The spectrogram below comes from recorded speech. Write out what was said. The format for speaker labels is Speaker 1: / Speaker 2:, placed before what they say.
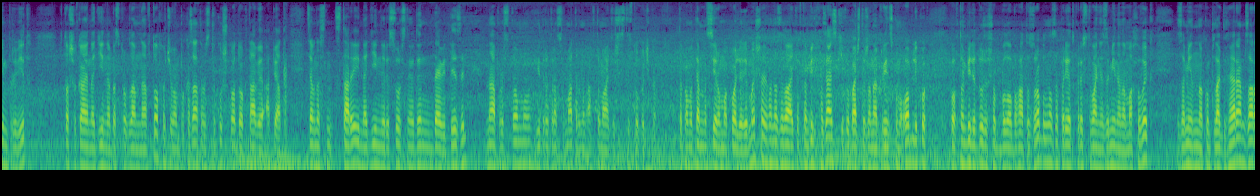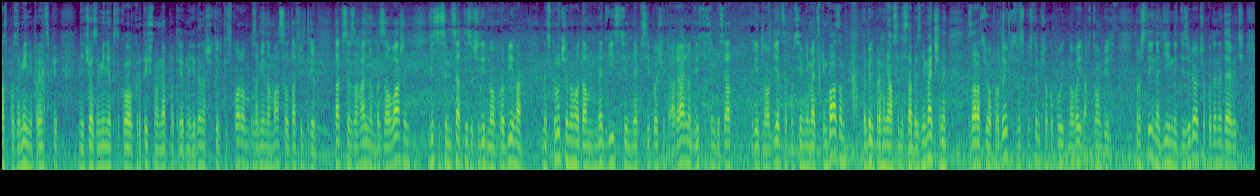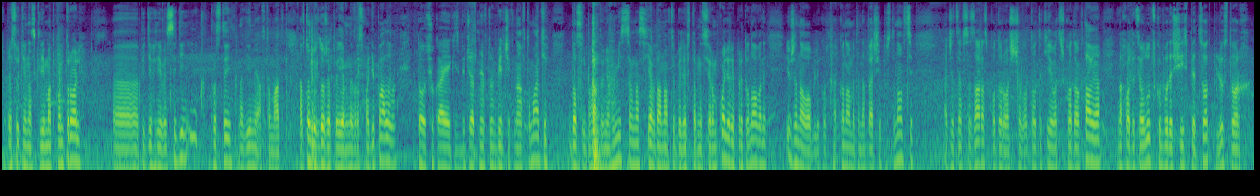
Speaker 1: Всім привіт! Хто шукає надійне безпроблемне авто, хочу вам показати ось таку шкоду Octavia A5. Це в нас старий надійний ресурсний 1.9 дизель на простому гідротрансформаторному автоматі 6-ступочка. В такому темно-сірому кольорі миша його називають. Автомобіль хазяйський, ви бачите вже на українському обліку. По автомобілі дуже щоб було багато зроблено за період користування. Заміна на маховик, заміна на комплект ГРМ. Зараз по заміні, в принципі, нічого замінювати такого критичного не потрібно. Єдине, що тільки скоро заміна масел та фільтрів. Так все в загальному без зауважень. 270 тисяч рідного пробіга, не скрученого, там не 200, як всі пишуть, а реально 270 рідного б'ється по всім німецьким базам. Автомобіль приганявся для себе з Німеччини. Зараз його продають у зв'язку з тим, що купують новий автомобіль. Простий надійний дізельочок 1.9, присутній у нас клімат-контроль. е, Підігріви сидінь і простий надійний автомат. Автомобіль дуже приємний в розході палива. Хто шукає якийсь бюджетний автомобільчик на автоматі, досить багато в нього місця в нас є. В даному автомобілі в темно-сірому кольорі, притонований і вже на обліку. Економити на першій постановці, адже це все зараз подорожчало. То такий от шкода Октавія знаходиться у Луцьку, буде 6500 плюс торг.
